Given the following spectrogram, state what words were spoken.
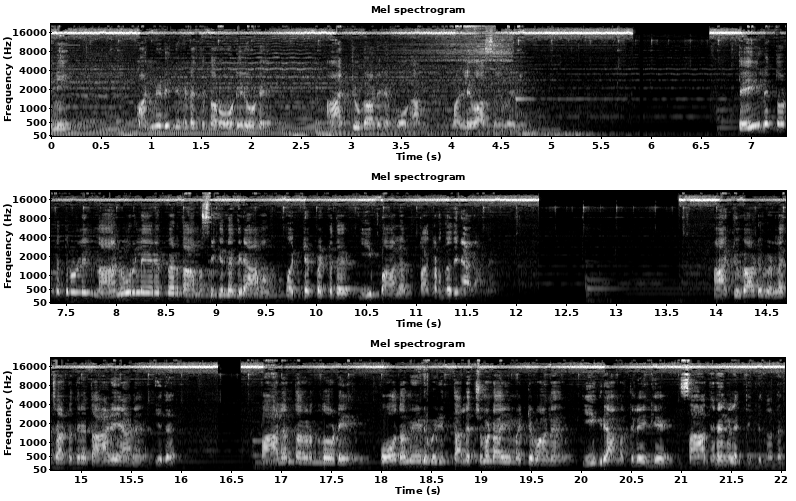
ഇനി മണ്ണിടിഞ്ഞു കിടക്കുന്ന റോഡിലൂടെ ആറ്റുകാടിന് പോകാം പള്ളിവാസൽ വഴി. തേയിലത്തോട്ടത്തിനുള്ളിൽ നാനൂറിലേറെ പേർ താമസിക്കുന്ന ഗ്രാമം ഒറ്റപ്പെട്ടത് ഈ പാലം തകർന്നതിനാലാണ്. ആറ്റുകാട് വെള്ളച്ചാട്ടത്തിന് താഴെയാണ് ഇത്. പാലം തകർന്നതോടെ പോതമേട് വഴി തലച്ചുമടായും മറ്റുമാണ് ഈ ഗ്രാമത്തിലേക്ക് സാധനങ്ങൾ എത്തിക്കുന്നത്.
